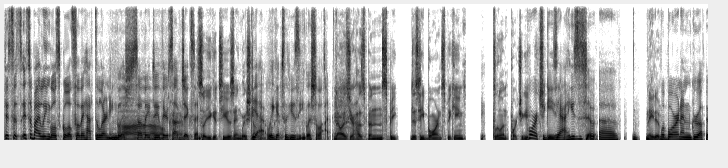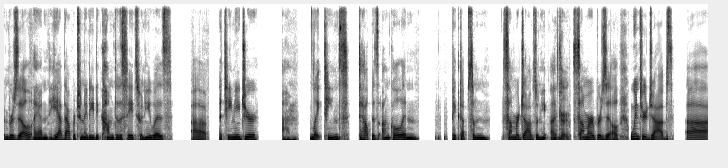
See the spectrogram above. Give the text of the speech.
it's, it's it's a bilingual school, so they have to learn English. so they do Ah, their okay. subjects and so you get to use english don't yeah, we get to use English a lot. now is your husband speak is he born speaking fluent portuguese Portuguese, yeah. He's uh, native was born and grew up in Brazil, Mhm. and he had the opportunity to come to the states when he was uh, a teenager, um, late teens, to help his uncle, and picked up some summer jobs when he uh, Okay. summer Brazil, winter jobs. Uh,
